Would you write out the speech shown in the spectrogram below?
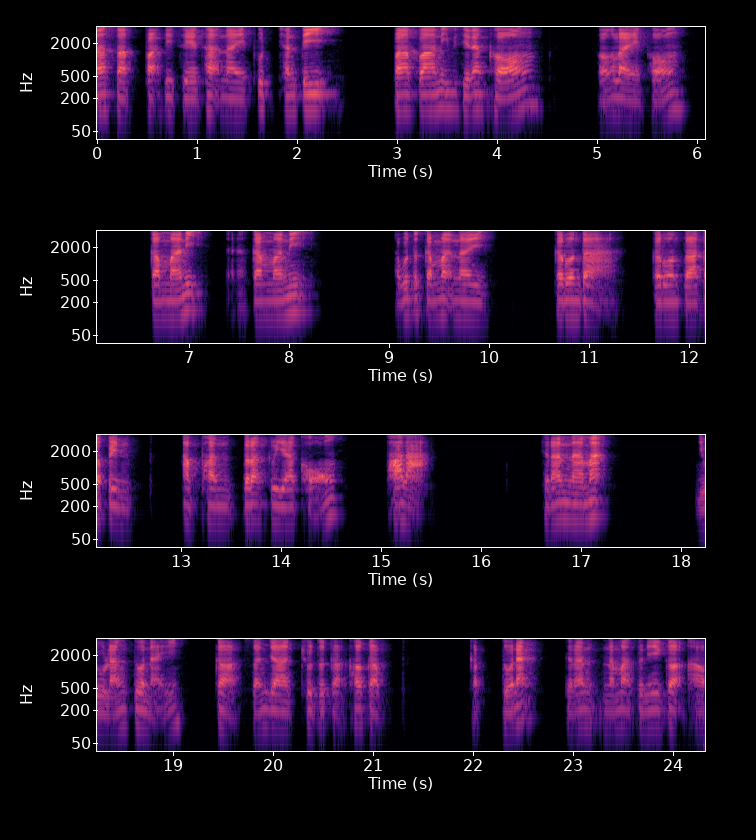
นัสสัพปฏิเสธะในพุทชันติ ปาปานิวิเศษของของอะไรของกัมมานิกัมมานิ อวุตกรรมะในกรวนตากรวนตาก็เป็นอภันตรกริยาของพาลาฉะนั้นนามะ อยู่หลังตัวไหน ก็สัญญาชุตกะเข้ากับกับตัวนั้นฉะนั้นนามะตัวนี้ก็เอา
